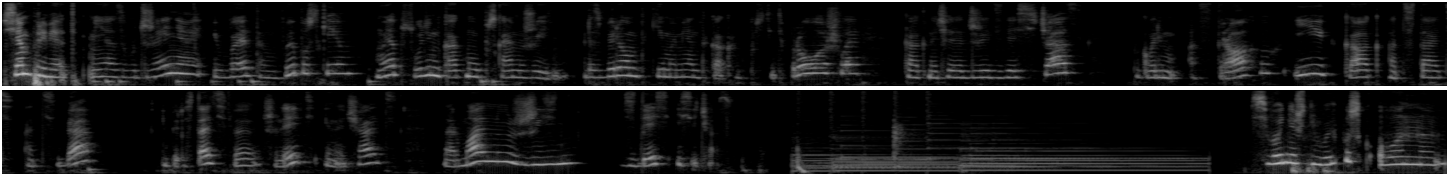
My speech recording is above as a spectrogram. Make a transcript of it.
Всем привет! Меня зовут Женя, и в этом выпуске мы обсудим, как мы упускаем жизнь. Разберем такие моменты, как отпустить прошлое, как начать жить здесь сейчас, поговорим о страхах и как отстать от себя и перестать себя жалеть и начать нормальную жизнь здесь и сейчас. Сегодняшний выпуск, он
